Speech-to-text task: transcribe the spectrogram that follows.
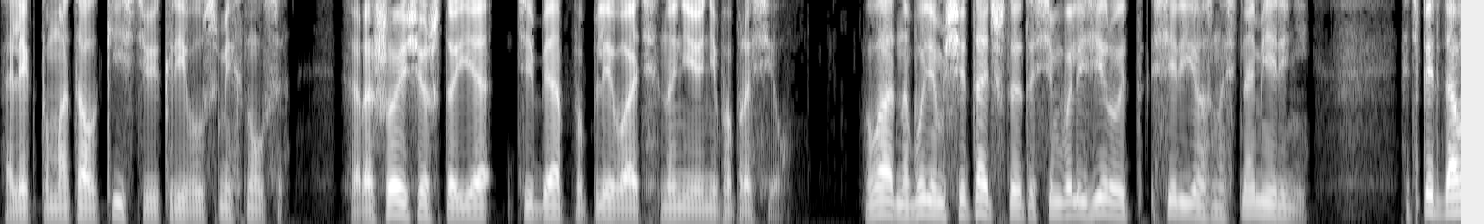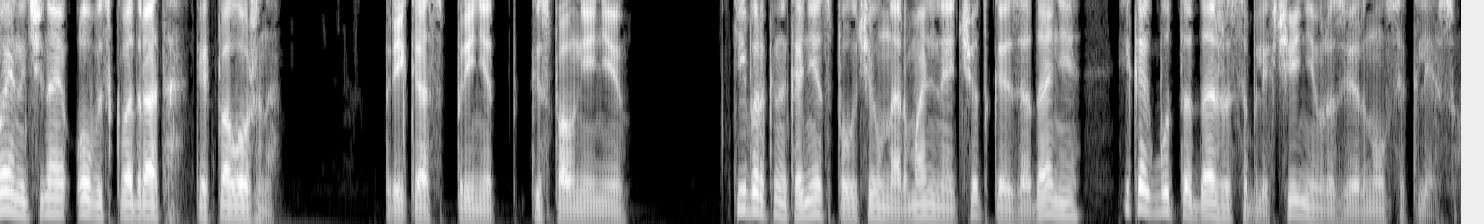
Олег помотал кистью и криво усмехнулся. Хорошо еще, что я тебя поплевать на нее не попросил. Ладно, будем считать, что это символизирует серьезность намерений. А теперь давай начинаю обыск квадрата, как положено. Приказ принят к исполнению. Киборг, наконец, получил нормальное, четкое задание и как будто даже с облегчением развернулся к лесу.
